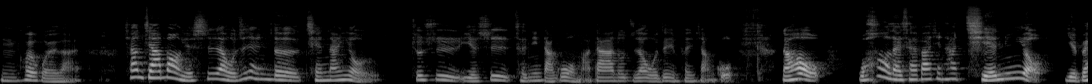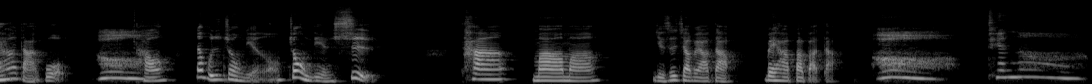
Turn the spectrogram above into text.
嗯，会回来。像家暴也是啊，我之前的前男友就是也是曾经打过我嘛，大家都知道我之前分享过，然后我后来才发现他前女友也被他打过，哦，好。那不是重点哦，重点是他妈妈也是叫被他打，被他爸爸打。哦，天哪！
